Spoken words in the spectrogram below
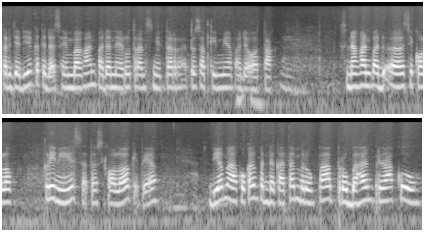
terjadinya ketidakseimbangan pada neurotransmitter atau zat kimia pada otak. Iya. Sedangkan pada uh, psikolog klinis atau psikolog gitu ya, dia melakukan pendekatan berupa perubahan perilaku.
